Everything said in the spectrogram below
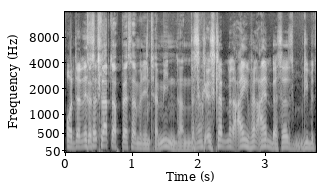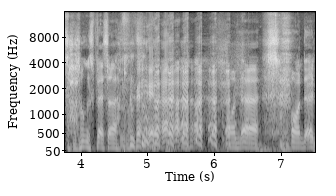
und dann ist Das das, klappt auch besser mit den Terminen dann. Ne? das, es klappt mit eigentlich von allem besser. Die Bezahlung ist besser. und äh, und äh,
